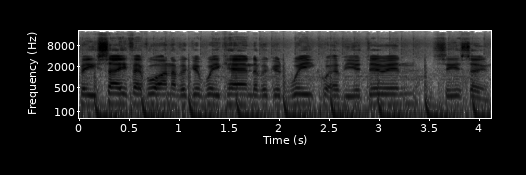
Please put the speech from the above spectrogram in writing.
Be safe, everyone. Have a good weekend. Have a good week, whatever you're doing. See you soon.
